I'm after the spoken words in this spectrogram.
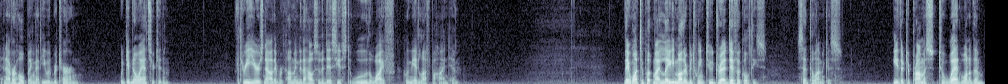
and ever hoping that he would return, would give no answer to them. For three years now they were coming to the house of Odysseus to woo the wife whom he had left behind him. They want to put my lady mother between two dread difficulties, said Telemachus. Either to promise to wed one of them,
